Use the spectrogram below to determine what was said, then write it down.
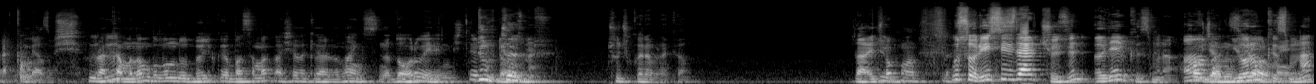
rakam yazmış. Hı hı. Rakamının bulunduğu bölük ve basamak aşağıdakilerden hangisinde doğru verilmiştir? Dur çözme. Çocuklara bırakalım. Daha iyi Çok mantıklı. Bu soruyu sizler çözün. Ödev kısmına, A, Hocanızı yorum yormayın. kısmına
